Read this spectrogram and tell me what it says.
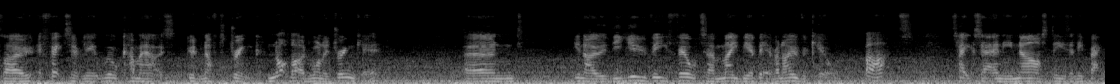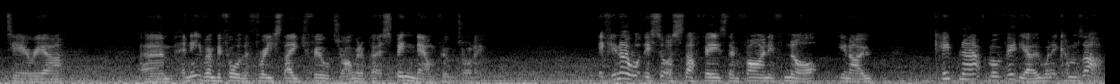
So effectively it will come out as good enough to drink. Not that I'd want to drink it, and you know, the UV filter may be a bit of an overkill, but takes out any nasties, any bacteria. Um, and even before the three-stage filter, I'm going to put a spin-down filter on it. If you know what this sort of stuff is, then fine. If not, you know, keep an eye out for my video when it comes up.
